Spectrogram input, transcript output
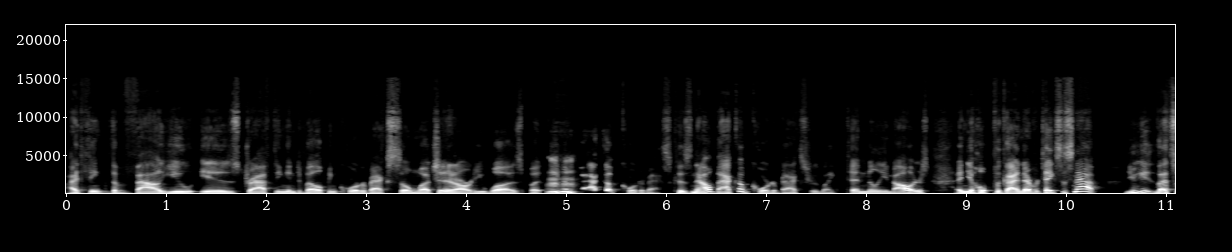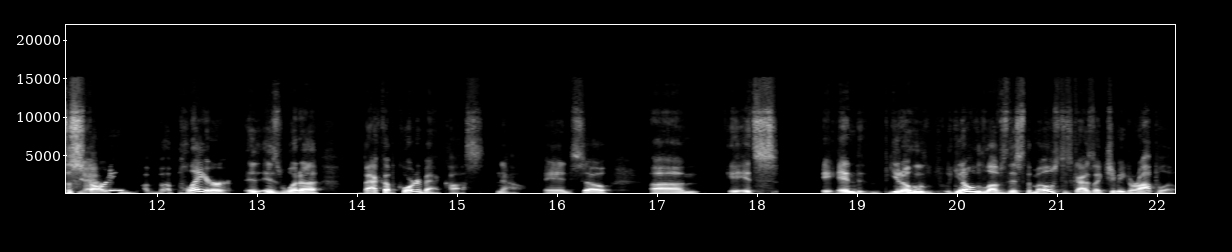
I think the value is drafting and developing quarterbacks so much, and it already was, but even backup quarterbacks because now backup quarterbacks are like ten million dollars, and you hope the guy never takes a snap. You that's a starting a, a player is, is what a backup quarterback costs now, and so um, it's and you know who you know who loves this the most is guys like Jimmy Garoppolo.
